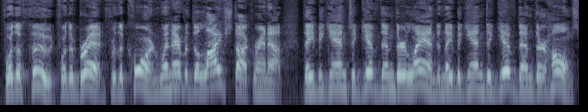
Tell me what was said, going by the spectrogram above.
for the food, for the bread, for the corn. Whenever the livestock ran out, they began to give them their land and they began to give them their homes.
